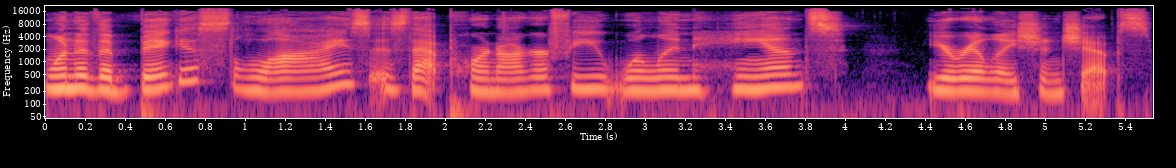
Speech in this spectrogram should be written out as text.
One of the biggest lies is that pornography will enhance your relationships.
